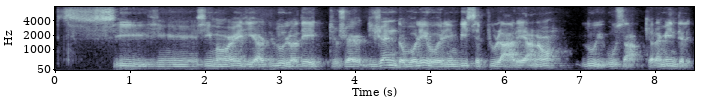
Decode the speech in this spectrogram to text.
Sì, sì, sì, ma vedi, lui l'ha detto, cioè dicendo volevo che riempisse più l'area, no? Lui usa chiaramente le,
